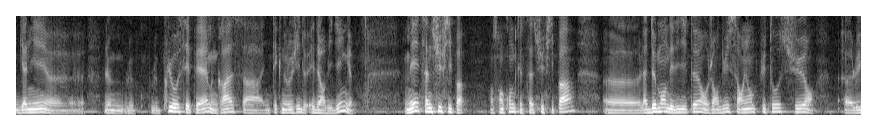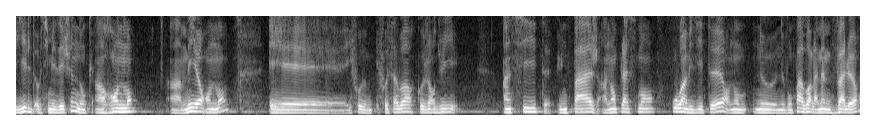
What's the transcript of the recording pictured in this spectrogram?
gagner le, plus haut CPM grâce à une technologie de header bidding. Mais ça ne suffit pas. On se rend compte que ça ne suffit pas. Euh, la demande des éditeurs aujourd'hui s'oriente plutôt sur euh, le yield optimization, donc un rendement, un meilleur rendement. Et il faut, savoir qu'aujourd'hui, un site, une page, un emplacement ou un visiteur ne, vont pas avoir la même valeur.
